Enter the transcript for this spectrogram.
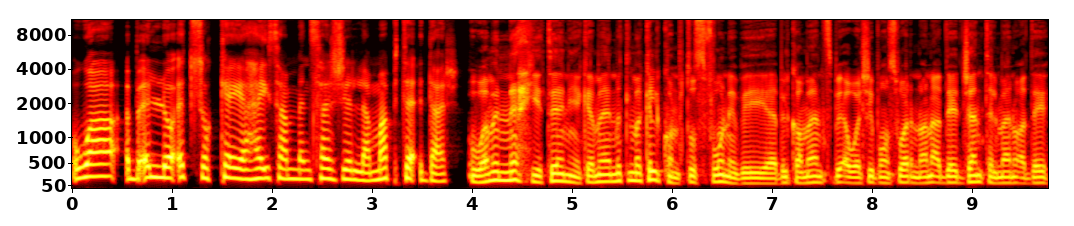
وبقول له it's okay يا هيثم منسجل لما بتقدر. ومن ناحية تانية كمان مثل ما كلكم بتوصفوني بال comments بأول شي بونسوار إنه أنا قد إيه جنتلمان وقد إيه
